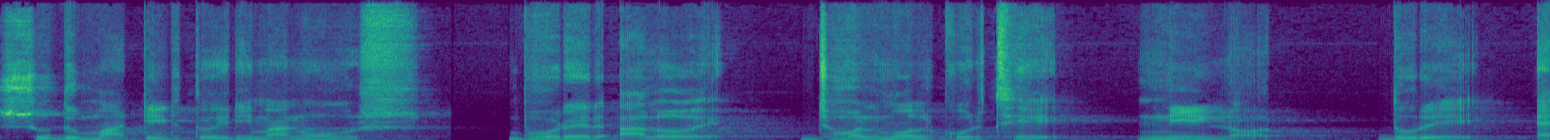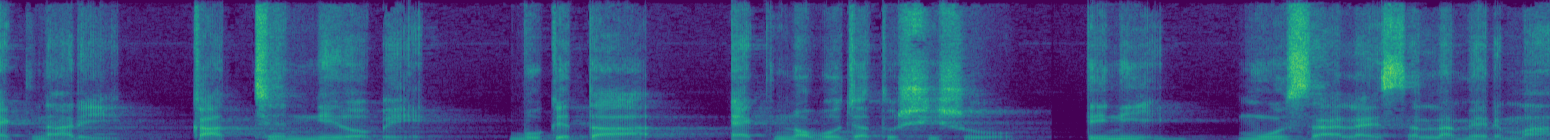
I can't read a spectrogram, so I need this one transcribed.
শুধু মাটির তৈরি মানুষ। ভোরের আলোয় ঝলমল করছে নীল নদ। দূরে এক নারী কাঁদছেন নীরবে। বুকে তার এক নবজাত শিশু। তিনি মুসা আলাইসাল্লামের মা,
